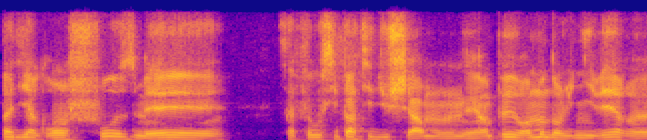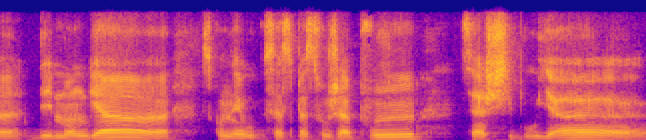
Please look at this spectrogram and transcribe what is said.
pas dire grand chose, mais ça fait aussi partie du charme. On est un peu vraiment dans l'univers euh, des mangas, euh, parce qu'on est, ça se passe au Japon, c'est à Shibuya. Euh,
